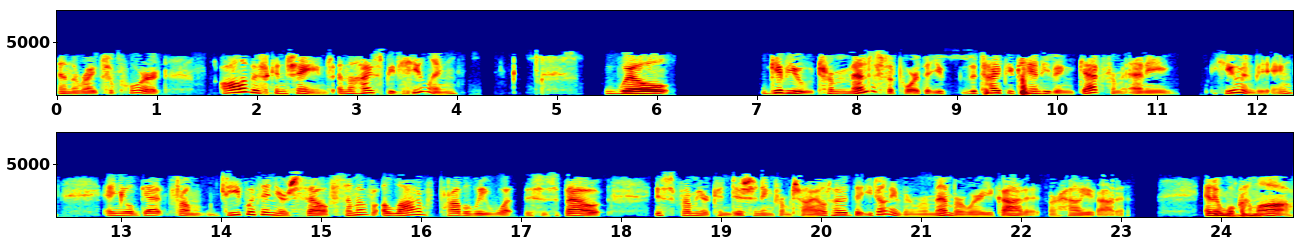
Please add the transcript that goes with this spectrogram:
and the right support, all of this can change. And the high speed healing will give you tremendous support that you the type you can't even get from any human being and you'll get from deep within yourself some of a lot of probably what this is about is from your conditioning from childhood that you don't even remember where you got it or how you got it and it mm-hmm. will come mm-hmm. off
